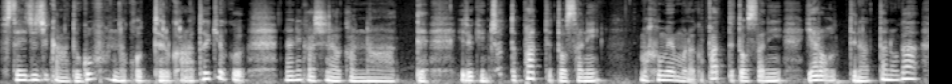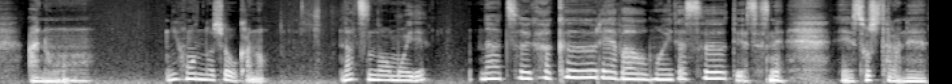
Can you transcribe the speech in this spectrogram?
ステージ時間あと5分残ってるから、とにかく何かしなあかんなっていう時にちょっとパッてとっさに、まあ譜面もなくパッてとっさにやろうってなったのが、あのー、日本の唱歌の夏の思い出。夏が来れば思い出すっていうやつですね。えー、そしたらね、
